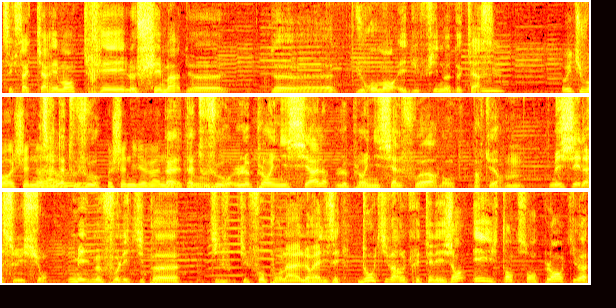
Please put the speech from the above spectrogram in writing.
C'est que ça a carrément créé le schéma de, de, du roman et du film de Cass. Mhm. Oui, tu vois Ocean, Parce euh, que Ah t'as oui, toujours. Ocean Eleven. T'as, t'as notamment. toujours le plan initial, le plan initial foire, donc Parker, hmm, mais j'ai la solution, mais il me faut l'équipe euh, qu'il, faut pour la, le réaliser. Donc il va recruter les gens et il tente son plan qui va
